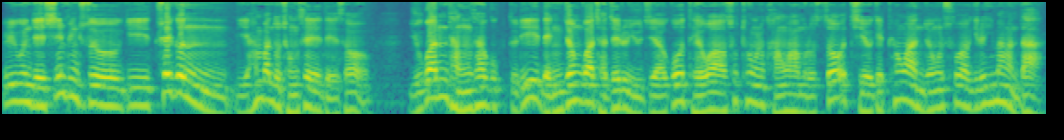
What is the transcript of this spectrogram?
그리고 이제 시진핑 주석이 최근 이 한반도 정세에 대해서 유관 당사국들이 냉정과 자제를 유지하고 대화 소통을 강화함으로써 지역의 평화 안정을 수호하기를 희망한다.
